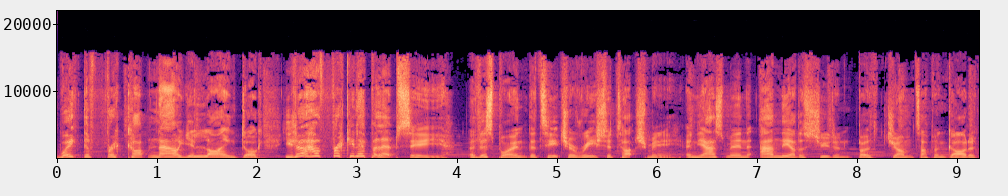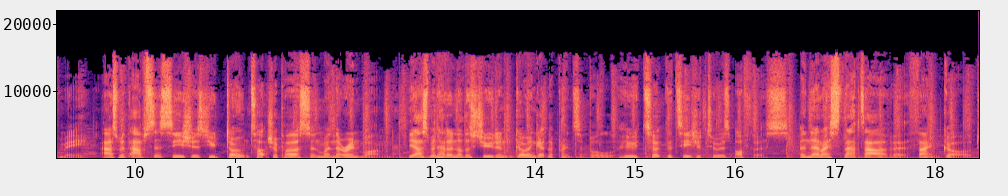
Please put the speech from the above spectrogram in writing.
wake the frick up now, you lying dog. You don't have frickin' epilepsy. At this point, the teacher reached to touch me, and Yasmin and the other student both jumped up and guarded me, as with absent seizures, you don't touch a person when they're in one. Yasmin had another student go and get the principal, who took the teacher to his office, and then I snapped out of it, thank God.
